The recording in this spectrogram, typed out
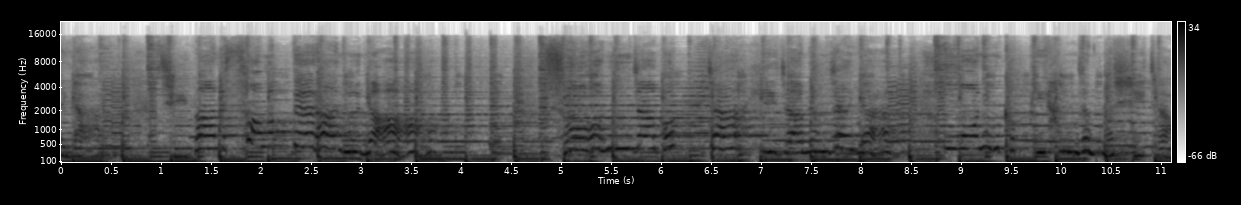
남자야. 집안에서 못들 하느냐 손잡고자 희자 명자야. 모닝커피 한 잔 마시자.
